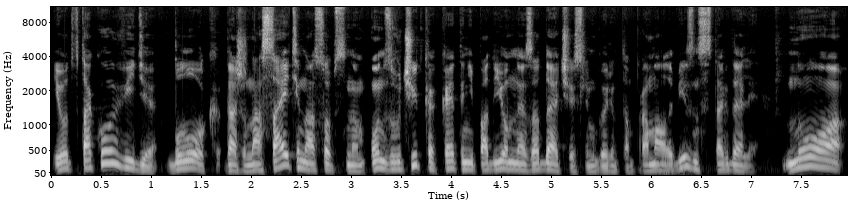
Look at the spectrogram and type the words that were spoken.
И вот в таком виде блог, даже на сайте на собственном, он звучит как какая-то неподъемная задача, если мы говорим там про малый бизнес и так далее. Но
